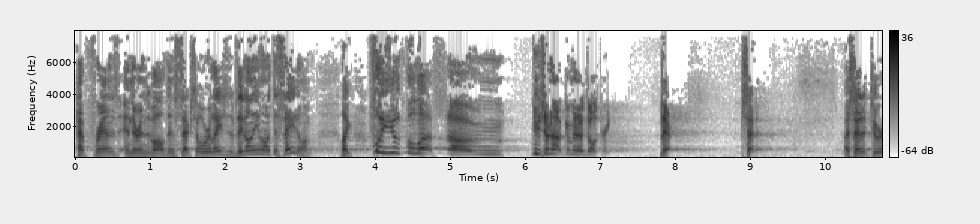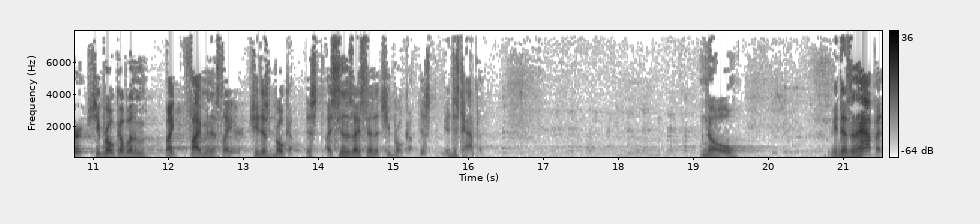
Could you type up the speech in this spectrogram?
have friends and they're involved in sexual relationships. They don't even know what to say to them. Like, flee youthful lust. Um, you shall not commit adultery. There. Said it. I said it to her. She broke up with him like five minutes later. She just broke up. Just as soon as I said it, she broke up. Just it just happened. No, it doesn't happen.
